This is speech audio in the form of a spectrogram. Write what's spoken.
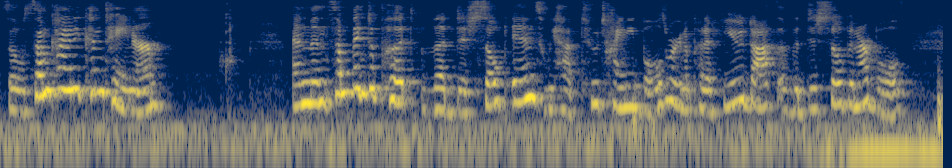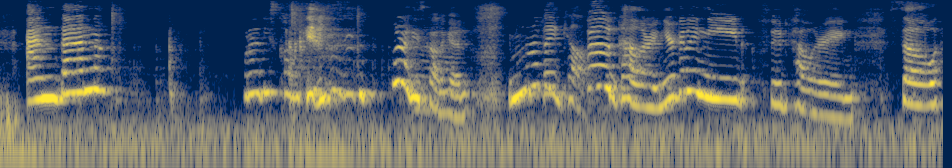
So some kind of container and then something to put the dish soap in. So we have two tiny bowls. We're gonna put a few dots of the dish soap in our bowls. And then, what are these called again? what are these called again? Remember Food coloring. Food coloring. You're gonna need food coloring. So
